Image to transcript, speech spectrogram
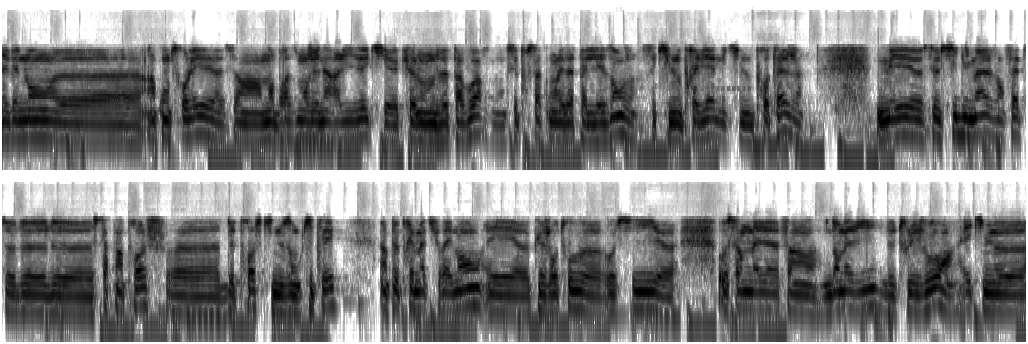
événement incontrôlé, c'est un embrasement généralisé que l'on ne veut pas voir. Donc c'est pour ça qu'on les appelle les anges, c'est qu'ils nous préviennent et qu'ils nous protègent mais euh, c'est aussi l'image en fait de, certains proches, euh, de proches qui nous ont quittés un peu prématurément et euh, que je retrouve aussi au sein de ma, enfin dans ma vie de tous les jours et qui me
